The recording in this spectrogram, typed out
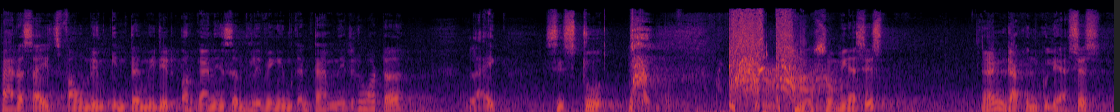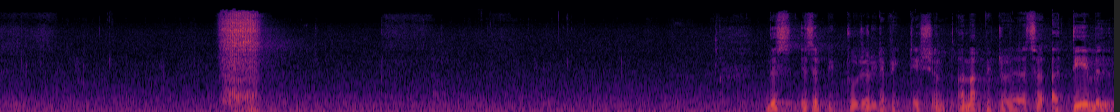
parasites found in intermediate organisms living in contaminated water, like schistosomiasis and dracunculiasis. This is a pictorial depiction, or uh, not pictorial, that's a, a, table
